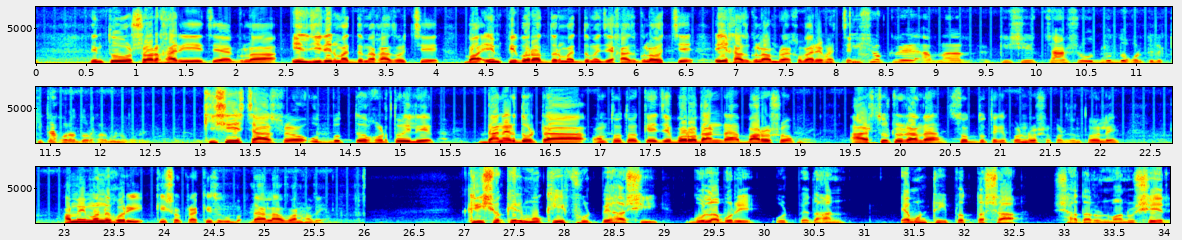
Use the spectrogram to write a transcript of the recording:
কিন্তু সরকারি যে এগুলা এলজিডির মাধ্যমে কাজ হচ্ছে বা এমপি বরাদ্দর মাধ্যমে যে কাজগুলো হচ্ছে এই কাজগুলো আমরা একেবারে পাচ্ছি। কৃষকরে আপনার কৃষি চাষ উদ্বুদ্ধ করতে হলে কিতা করা দরকার মনে করেন? কৃষির চাষ উদ্বুদ্ধ করতে হইলে ধানের দরটা অন্ততকে যে বড় ধানটা বারোশো আর ছোটো ধানটা চোদ্দ থেকে পনেরোশো পর্যন্ত হলে আমি মনে করি কৃষকরা কিছু লাভবান হবে। কৃষকের মুখে ফুটবে হাসি, গোলাবরে উঠবে ধান। এমনটাই প্রত্যাশা সাধারণ মানুষের।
